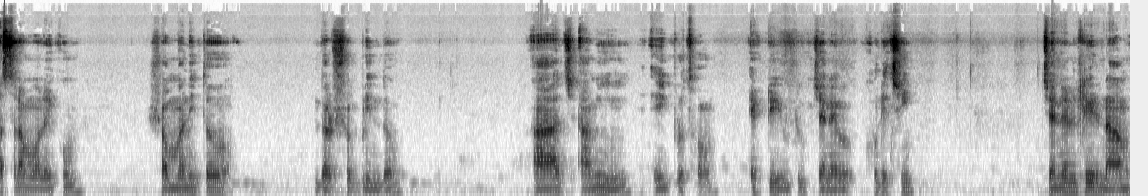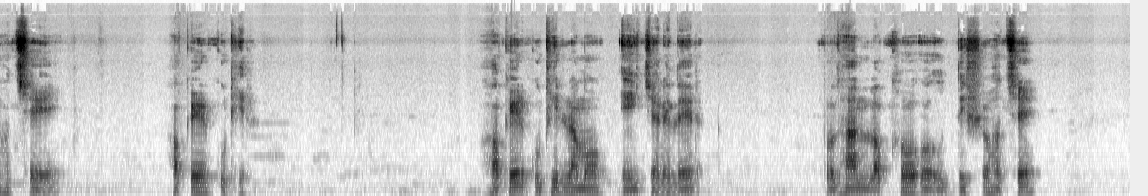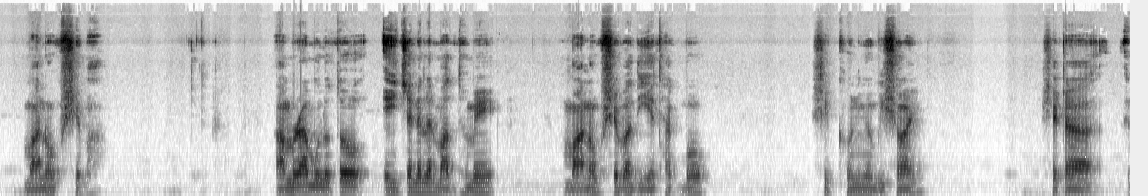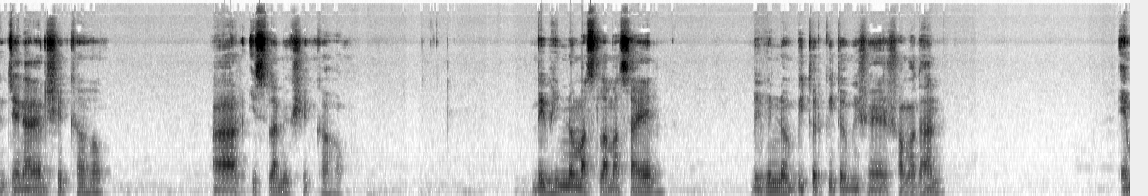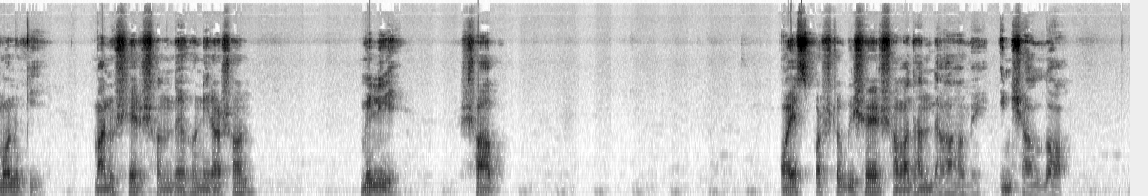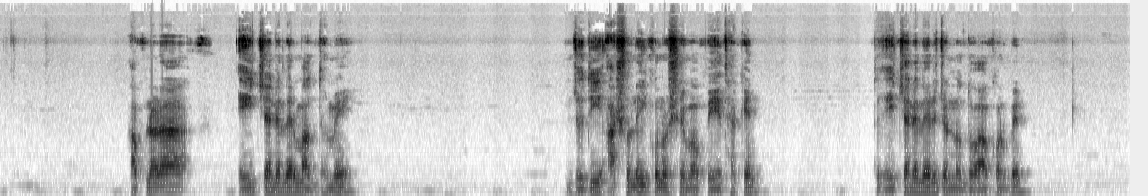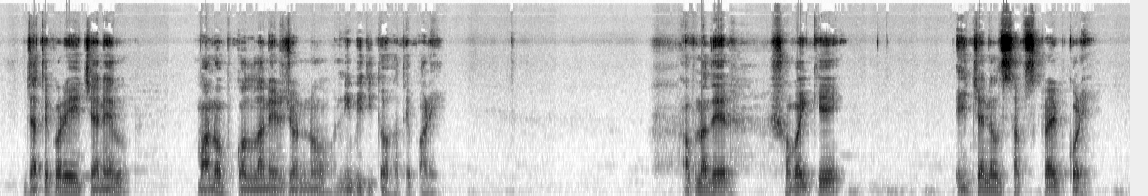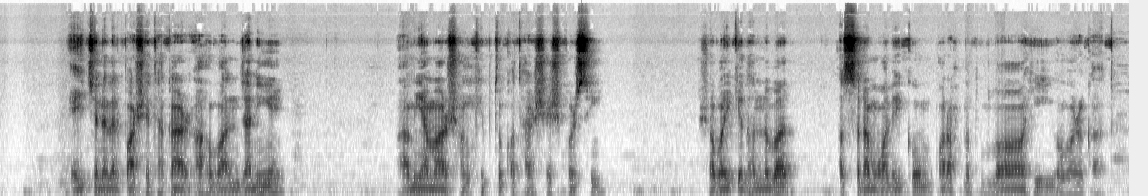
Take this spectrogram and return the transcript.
আসসালামু আলাইকুম সম্মানিত দর্শকবৃন্দ, আজ আমি এই প্রথম একটি ইউটিউব চ্যানেল খুলেছি। চ্যানেলটির নাম হচ্ছে হকের কুঠির। হকের কুঠির নামক এই চ্যানেলের প্রধান লক্ষ্য ও উদ্দেশ্য হচ্ছে মানব সেবা। আমরা মূলত এই চ্যানেলের মাধ্যমে মানব সেবা দিয়ে থাকব, শিক্ষণীয় বিষয়। সেটা জেনারেল শিক্ষা হোক আর ইসলামিক শিক্ষা হোক। বিভিন্ন মাসলা মাসাইল, বিভিন্ন বিতর্কিত বিষয়ের সমাধান, এমনকি মানুষের সন্দেহ নিরসন মিলিয়ে সব অস্পষ্ট বিষয়ের সমাধান দেওয়া হবে, ইনশাআল্লাহ। আপনারা এই চ্যানেলের মাধ্যমে যদি আসলেই কোনো সেবা পেয়ে থাকেন, তো এই চ্যানেলের জন্য দোয়া করবেন। যাতে করে এই চ্যানেল মানব কল্যাণের জন্য নিবেদিত হতে পারে। আপনাদের সবাইকে এই চ্যানেল সাবস্ক্রাইব করে এই চ্যানেলের পাশে থাকার আহ্বান জানিয়ে আমি আমার সংক্ষিপ্ত কথা শেষ করছি। সবাইকে ধন্যবাদ। আসসালামু আলাইকুম ওরহমতুল্লাহি ওবরকাতু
